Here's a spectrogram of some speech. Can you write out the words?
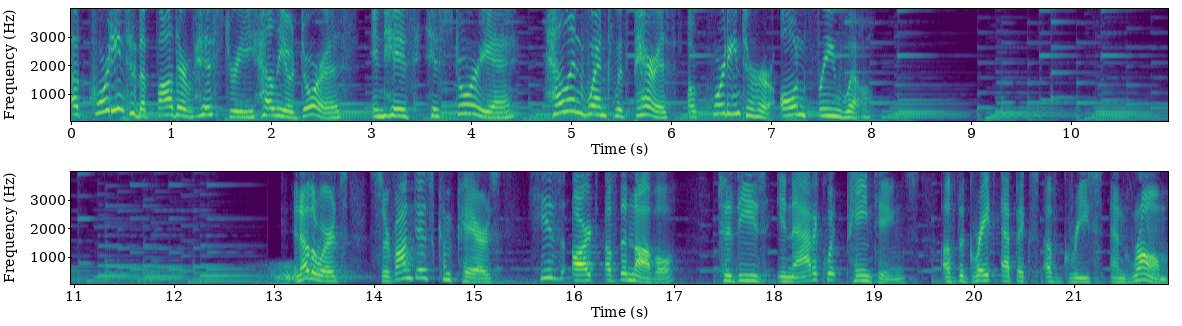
According to the father of history, Herodotus, in his Historiae, Helen went with Paris according to her own free will. In other words, Cervantes compares his art of the novel to these inadequate paintings of the great epics of Greece and Rome.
